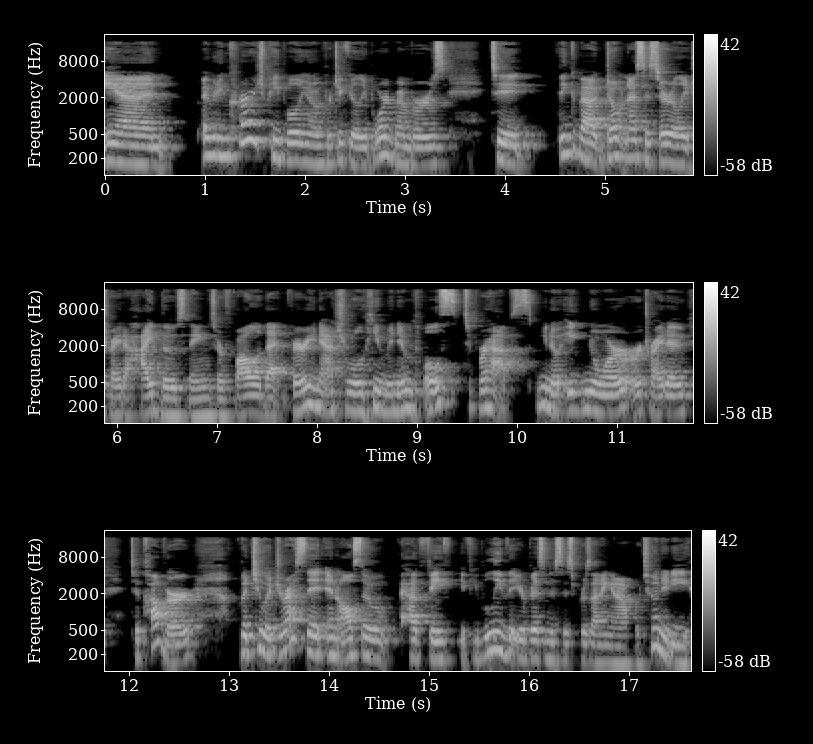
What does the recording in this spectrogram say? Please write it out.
And I would encourage people, you know, particularly board members, to think about don't necessarily try to hide those things or follow that very natural human impulse to perhaps you know ignore or try to to cover but to address it and also have faith if you believe that your business is presenting an opportunity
